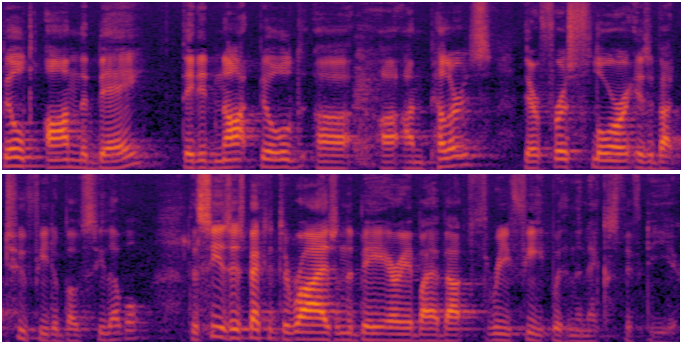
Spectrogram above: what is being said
built on the bay. They did not build uh, uh, on pillars. Their first floor is about two feet above sea level. The sea is expected to rise in the Bay Area by about three feet within the next 50 years.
